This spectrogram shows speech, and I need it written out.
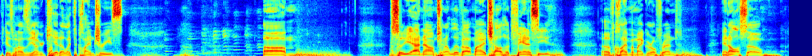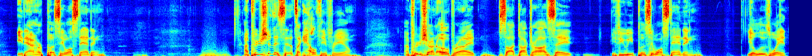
because when I was a younger kid, I liked to climb trees. Um, so yeah, now I'm trying to live out my childhood fantasy of climbing my girlfriend and also eating out her pussy while standing. I'm pretty sure they say it's like healthy for you. I'm pretty sure on Oprah I saw Dr. Oz say, if you eat pussy while standing, you'll lose weight.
